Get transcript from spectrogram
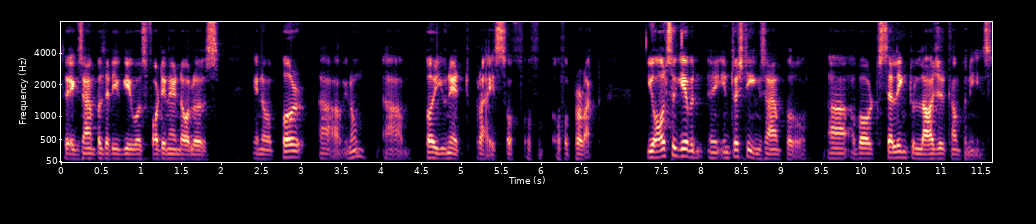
the example that you gave was forty nine dollars, you know, per uh, you know um, per unit price of, of of a product. You also gave an, interesting example uh, about selling to larger companies.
